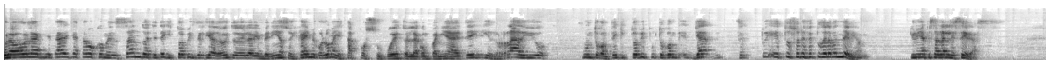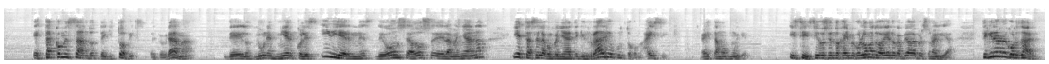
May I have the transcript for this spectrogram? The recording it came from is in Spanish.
Hola, hola, ¿qué tal? Ya estamos comenzando este TX Topics del día de hoy. Te doy la bienvenida. Soy Jaime Coloma y estás, por supuesto, en la compañía de txradio.com, txtopics.com. Ya, estos son efectos de la pandemia. Que uno ya empieza a hablar ceras. Estás comenzando TX Topics, el programa de los lunes, miércoles y viernes de 11 a 12 de la mañana y estás en la compañía de txradio.com. Ahí sí, ahí estamos muy bien. Y sí, sigo siendo Jaime Coloma, todavía no he cambiado de personalidad. Te quiero recordar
